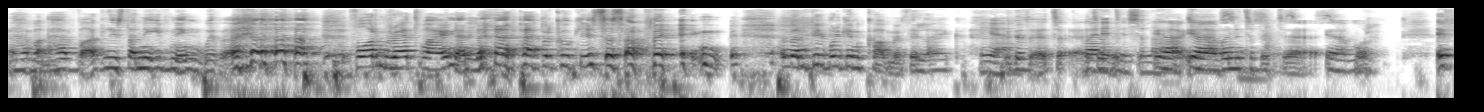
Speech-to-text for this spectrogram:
have have at least an evening with uh, warm red wine and uh, pepper cookies or something, and then people can come if they like. Yeah. because it's, it's When a it bit, is allowed, Yeah, yeah, when it's a bit, uh, yeah, more. If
